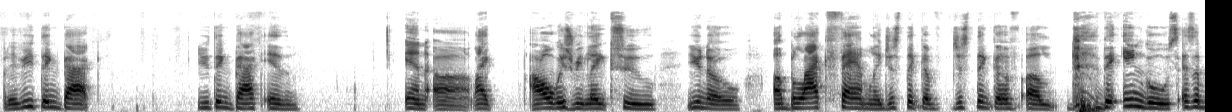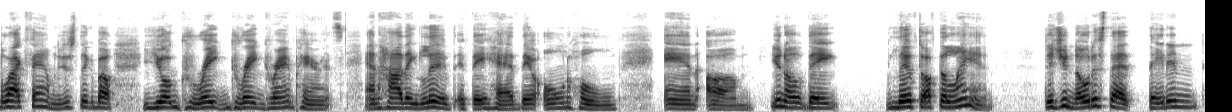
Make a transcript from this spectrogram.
but if you think back, you think back in in uh like I always relate to, you know, a black family. Just think of just think of uh, the Ingalls as a black family. Just think about your great great grandparents and how they lived if they had their own home, and um, you know they lived off the land. Did you notice that they didn't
